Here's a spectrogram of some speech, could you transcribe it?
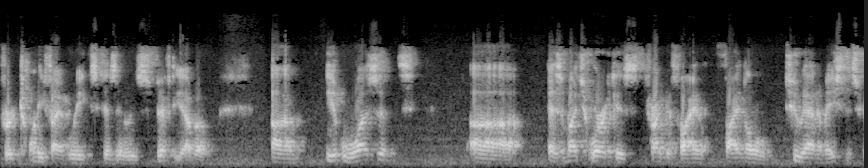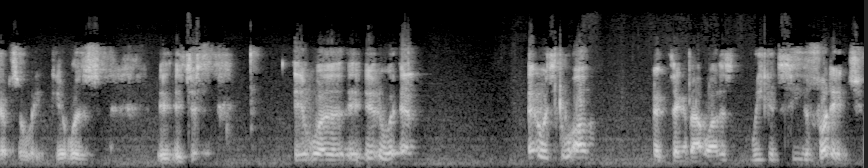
for 25 weeks because it was 50 of them, um, it wasn't uh, as much work as trying to find final two animation scripts a week. It was, it, it just, it was, it, it, it was. Well, good thing about what is we could see the footage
